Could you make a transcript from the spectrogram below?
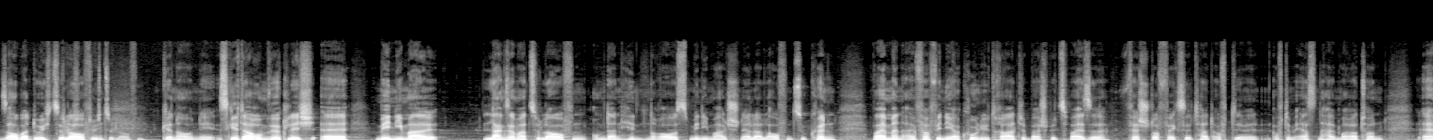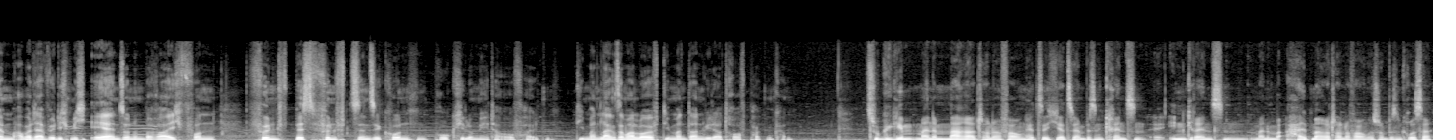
sauber durchzulaufen. Durch, durchzulaufen. Genau, nee. Es geht darum, wirklich äh, minimal langsamer zu laufen, um dann hinten raus minimal schneller laufen zu können, weil man einfach weniger Kohlenhydrate beispielsweise verstoffwechselt hat auf, dem auf dem ersten Halbmarathon. Ähm, aber da würde ich mich eher in so einem Bereich von 5 bis 15 Sekunden pro Kilometer aufhalten, die man langsamer läuft, die man dann wieder drauf packen kann. Zugegeben, meine Marathonerfahrung hält sich jetzt ein bisschen Grenzen, äh, in Grenzen. Meine Halbmarathonerfahrung ist schon ein bisschen größer.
